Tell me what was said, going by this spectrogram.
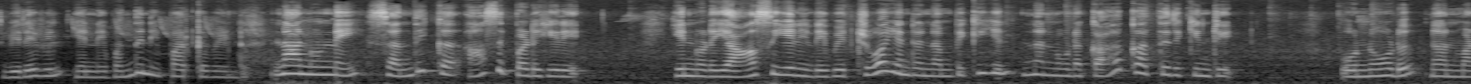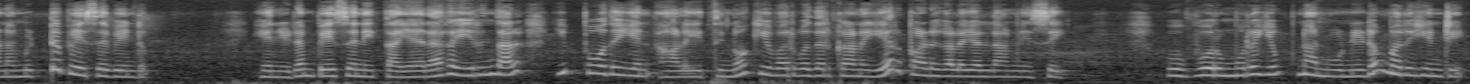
விரைவில் என்னை வந்து நீ பார்க்க வேண்டும். நான் உன்னை சந்திக்க ஆசைப்படுகிறேன். என்னுடைய ஆசையை நிறைவேற்றுவா என்ற நம்பிக்கையில் நான் உனக்காக காத்திருக்கின்றேன். உன்னோடு நான் மனமிட்டு பேச வேண்டும். என்னிடம் பேச நீ தயாராக இருந்தால் இப்போது என் ஆலயத்தை நோக்கி வருவதற்கான ஏற்பாடுகளை எல்லாம் நீ செய். ஒவ்வொரு முறையும் நான் உன்னிடம் வருகின்றேன்.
